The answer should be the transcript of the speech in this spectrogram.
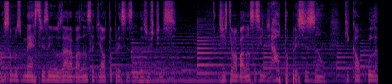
Nós somos mestres em usar a balança de alta precisão da justiça. A gente tem uma balança assim de alta precisão que calcula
